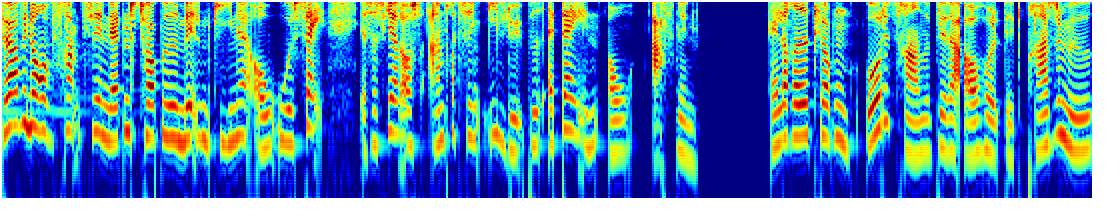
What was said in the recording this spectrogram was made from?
Før vi når frem til nattens topmøde mellem Kina og USA, ja, så sker der også andre ting i løbet af dagen og aftenen. Allerede kl. 8.30 bliver der afholdt et pressemøde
